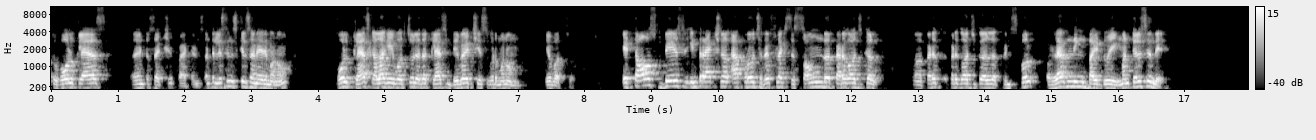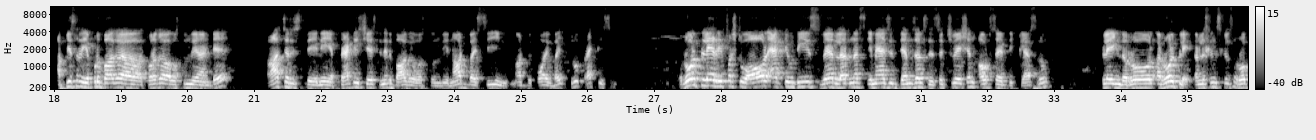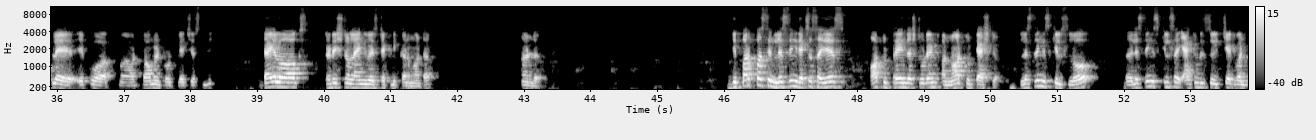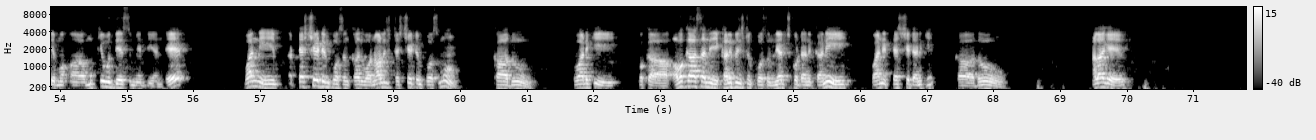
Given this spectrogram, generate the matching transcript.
to whole class intersection patterns అంటే లిసనింగ్ స్కిల్స్ అనేది మనం హోల్ క్లాస్కి అలాగే ఇవ్వచ్చు లేదా క్లాస్ డివైడ్ చేసి కూడా మనం ఇవ్వచ్చు. A task based interactional approach reflects sound pedagogical pedagogical principle learning by doing మనకు తెలిసిందే. అభ్యసనం ఎప్పుడు బాగా త్వరగా వస్తుంది అంటే ఆచరిస్తేనే ప్రాక్టీస్ చేస్తేనే బాగా వస్తుంది. Not by seeing not by following by through practising role play refers to all activities where learners imagine themselves the situation outside the classroom playing the role role play and listening skills role play ఎక్కువ dominant role play చేస్తుంది. Dialogues traditional language technique అనమాట and the purpose in listening exercises are to train the student are not to test listening స్కిల్స్లో listening skills activities ఇచ్చేటువంటి uh, ముఖ్య ఉద్దేశం ఏంటి అంటే వాడిని test చేయడం కోసం కాదు వా నాలెడ్జ్ టెస్ట్ చేయడం కోసము కాదు. వాడికి ఒక అవకాశాన్ని కల్పించడం కోసం నేర్చుకోవడానికి కానీ వాడిని టెస్ట్ చేయడానికి కాదు. అలాగే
